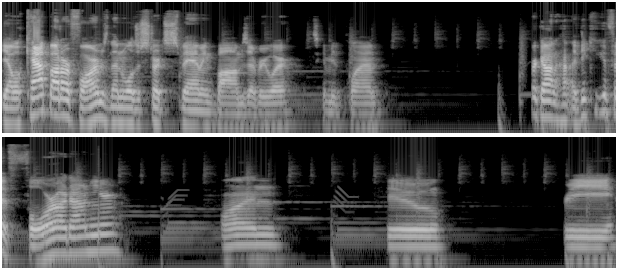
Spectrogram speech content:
yeah, we'll cap out our farms, then we'll just start spamming bombs everywhere. It's going to be the plan forgot I think you can fit four down here. One, two, three.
